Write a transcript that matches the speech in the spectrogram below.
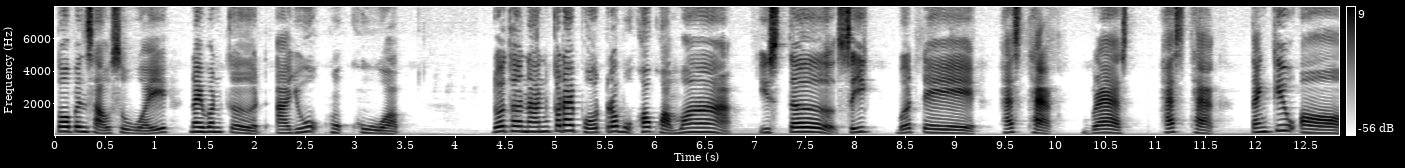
โตเป็นสาวสวยในวันเกิดอายุ 6 ขวบ โดยเธอนั้นก็ได้โพสต์ระบุข้อความว่า Easter Sick Birthday Hashtag Blast Hashtag Thank you all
